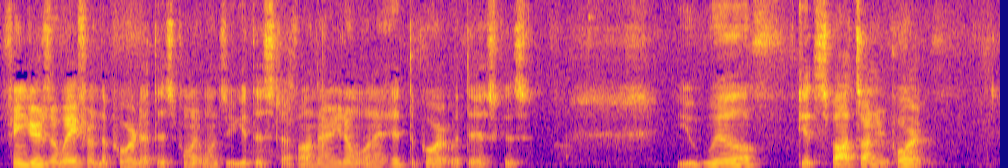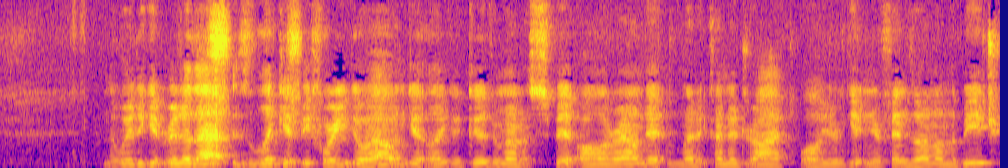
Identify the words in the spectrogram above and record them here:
fingers away from the port at this point once you get this stuff on there. You don't want to hit the port with this because you will get spots on your port and the way to get rid of that is lick it before you go out and get like a good amount of spit all around it and let it kind of dry while you're getting your fins on on the beach.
